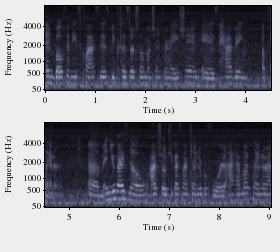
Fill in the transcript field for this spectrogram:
in both of these classes because there's so much information is having a planner. Um, and you guys know, I've showed you guys my planner before. I have my planner, I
